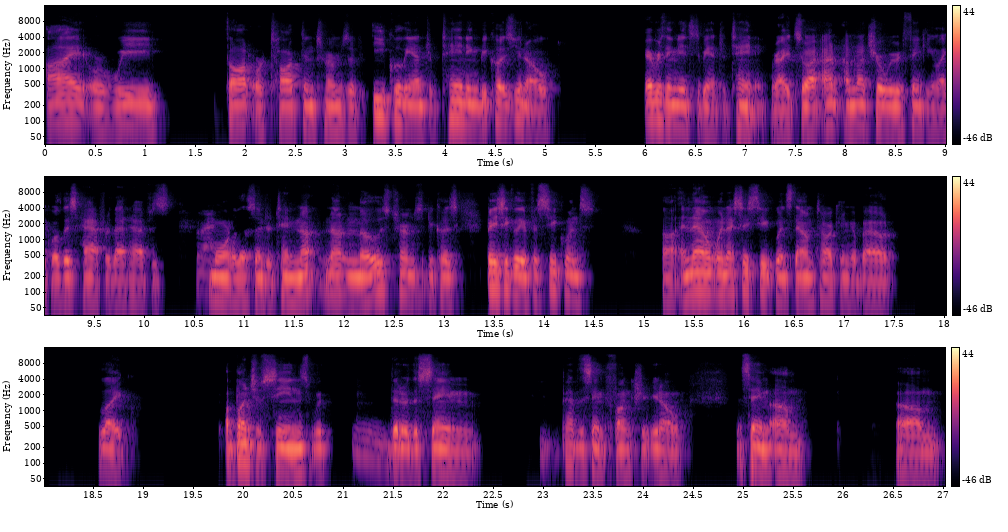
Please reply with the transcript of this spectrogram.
I or we thought or talked in terms of equally entertaining because you know everything needs to be entertaining, right? So I, I'm not sure we were thinking like, well, this half or that half is Right. more or less entertaining. Not not in those terms, because basically, if a sequence, uh, and now when I say sequence, now I'm talking about like a bunch of scenes with that are the same, have the same function, you know, the same. Um, um,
